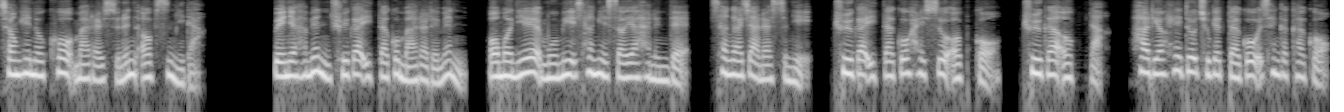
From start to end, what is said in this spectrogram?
정해놓고 말할 수는 없습니다. 왜냐하면 죄가 있다고 말하려면 어머니의 몸이 상했어야 하는데 상하지 않았으니 죄가 있다고 할 수 없고 죄가 없다. 하려 해도 죽였다고 생각하고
